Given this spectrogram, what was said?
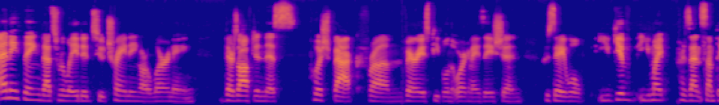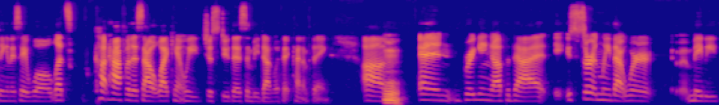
anything that's related to training or learning, there's often this pushback from various people in the organization who say, well, you give you might present something and they say, well, let's cut half of this out. Why can't we just do this and be done with it, kind of thing. Um, mm. And bringing up that certainly that we're maybe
